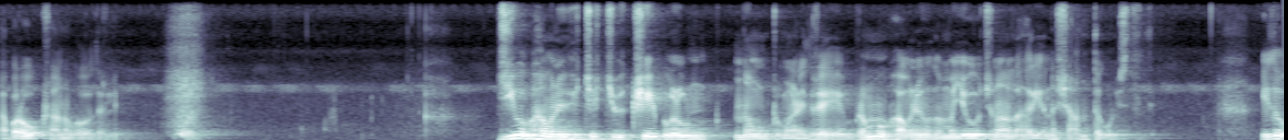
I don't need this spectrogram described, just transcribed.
ಅಪರೋಕ್ಷ ಅನುಭವದಲ್ಲಿ. ಜೀವಭಾವನೆಯು ಹೆಚ್ಚು ಹೆಚ್ಚು ವಿಕ್ಷೇಪಗಳನ್ನು ಉಂಟು ಮಾಡಿದರೆ ಬ್ರಹ್ಮಭಾವನೆಯು ನಮ್ಮ ಯೋಚನಾ ಲಹರಿಯನ್ನು ಶಾಂತಗೊಳಿಸ್ತದೆ. ಇದು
